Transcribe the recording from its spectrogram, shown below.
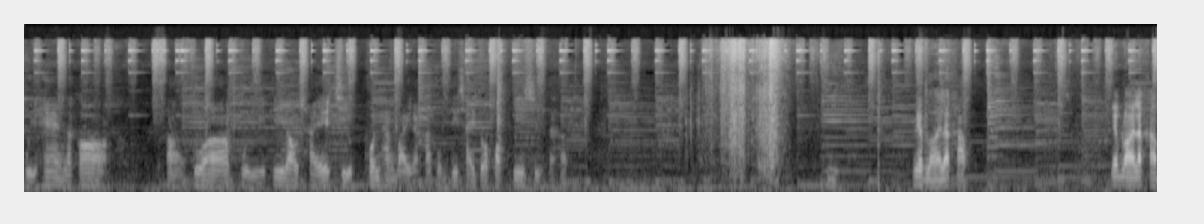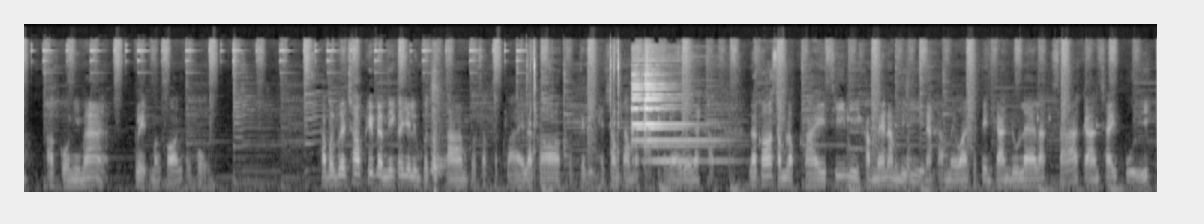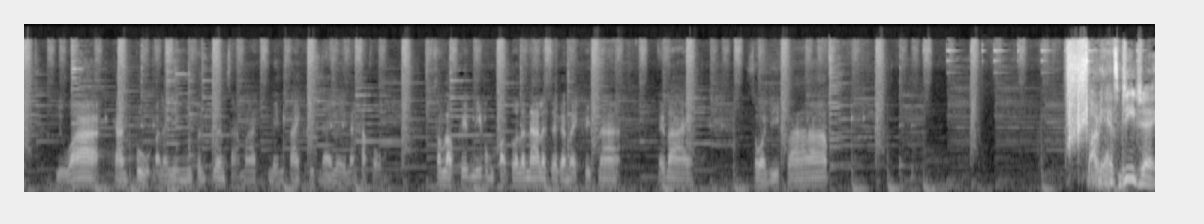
ปุ๋ยแห้งแล้วก็ตัวปุ๋ยที่เราใช้ฉีดพ่นทางใบนะครับผมที่ใช้ตัวฟอกกี้ฉีดนะครับนี่เรียบร้อยแล้วครับ เรียบร้อยแล้วครับอ g โกนิมาเกรดมังกรของผม ถ้าเพื่อนๆชอบคลิปแบบนี้ก็อย่าลืมกดติดตาม กด subscribe แล้วก็กดกระดิ่งให้ช่องตามมาสาชาแนลด้วยนะครับ แล้วก็สำหรับใครที่มีคำแนะนำดีๆนะครับ ไม่ว่าจะเป็นการดูแลรักษาการใช้ปุ๋ย หรือว่าการปลูกอะไรอย่างนี้เพื่อนๆ สามารถเม้นใต้คลิปได้เลยนะครับผมสำหรับคลิปนี้ผมขอตัวแล้วนะแล้วเจอกันใหม่คลิปหน้าบ๊ายบาย สวัสดีครับ Sorry ass DJ.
